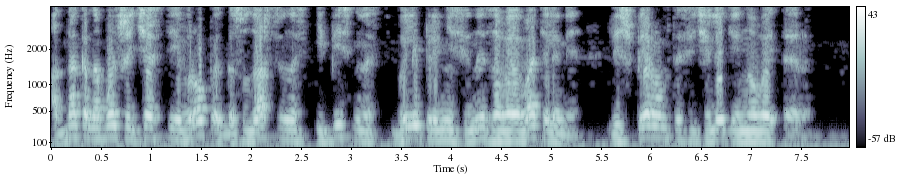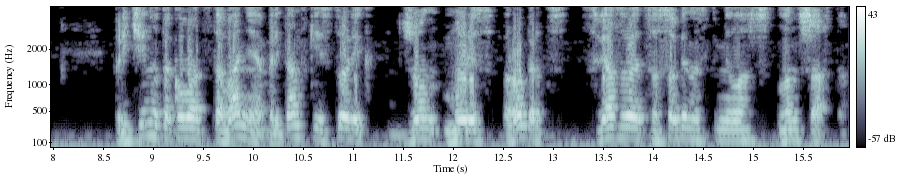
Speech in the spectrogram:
Однако на большей части Европы государственность и письменность были привнесены завоевателями лишь в первом тысячелетии новой эры. Причину такого отставания британский историк Джон Моррис Робертс связывает с особенностями ландшафта.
